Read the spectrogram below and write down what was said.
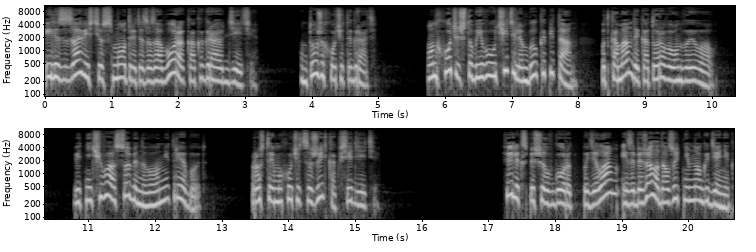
или с завистью смотрит из-за забора, как играют дети. Он тоже хочет играть. Он хочет, чтобы его учителем был капитан, под командой которого он воевал. Ведь ничего особенного он не требует. Просто ему хочется жить, как все дети. Феликс спешил в город по делам и забежал одолжить немного денег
